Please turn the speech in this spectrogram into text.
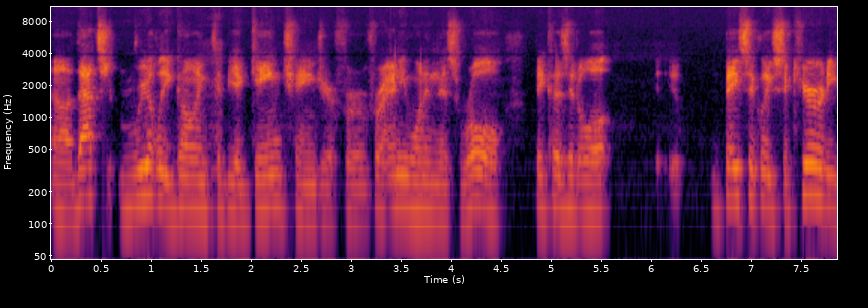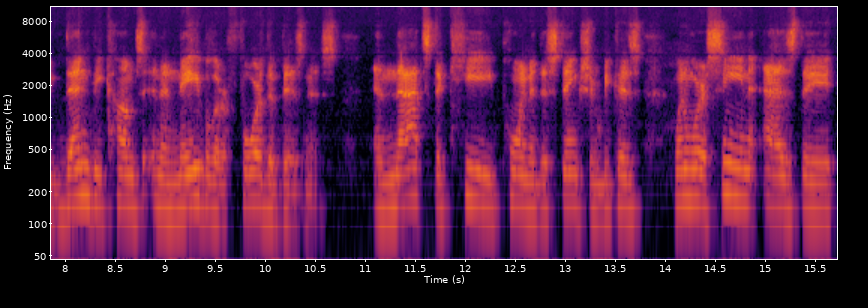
Uh, that's really going to be a game changer for, for anyone in this role because it will basically security then becomes an enabler for the business. And that's the key point of distinction because when we're seen as the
